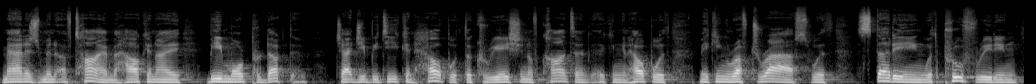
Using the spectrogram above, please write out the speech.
management of time? How can I be more productive? ChatGPT can help with the creation of content. It can help with making rough drafts, with studying, with proofreading.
